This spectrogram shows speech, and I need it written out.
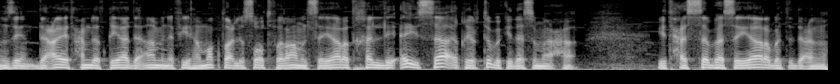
زين دعاية حملة قيادة آمنة فيها مقطع لصوت فرامل سيارة تخلي أي سائق يرتبك إذا سمعها. يتحسبها سيارة بتدعمه.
